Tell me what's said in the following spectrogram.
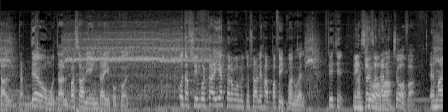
tal-tewm u tal-basal jgħin tajjeb ukoll. U taf xi jmur tajjeb però ma miltux għali ħabba fik Manuel. Ftit tal-inċova. Imma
